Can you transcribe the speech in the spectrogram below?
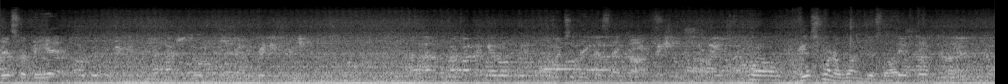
This would be it. Well, this one or one just like it?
